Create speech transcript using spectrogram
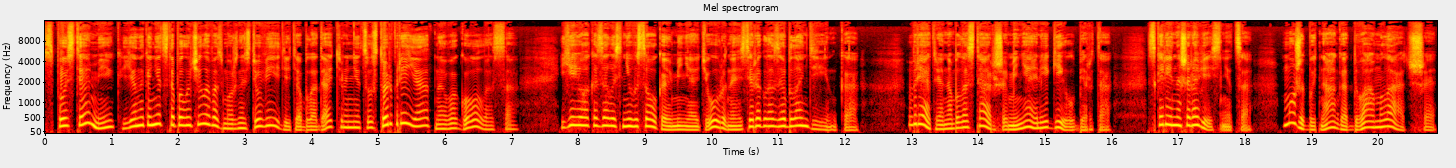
Спустя миг я наконец-то получила возможность увидеть обладательницу столь приятного голоса. Ею оказалась невысокая, миниатюрная, сероглазая блондинка. Вряд ли она была старше меня или Гилберта. Скорее, наша ровесница. Может быть, на год-два младше.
